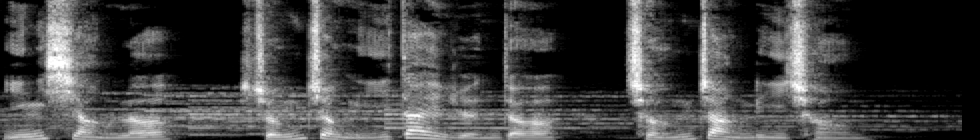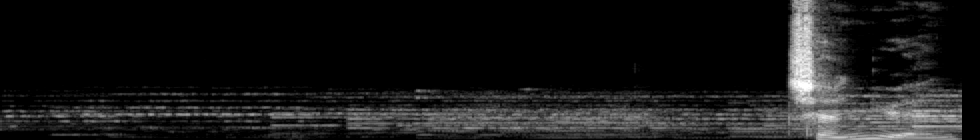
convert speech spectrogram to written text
影响了整整一代人的成长历程。陈元，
